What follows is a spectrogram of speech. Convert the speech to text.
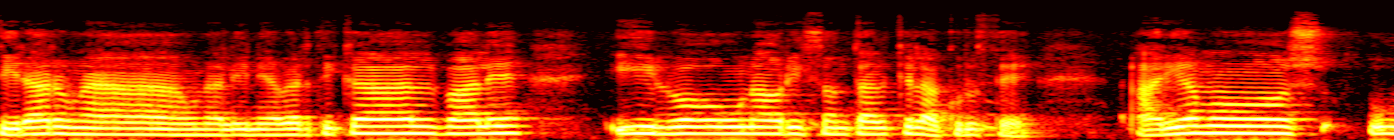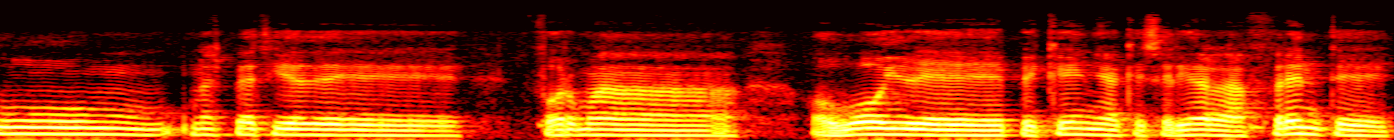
tirar una, línea vertical, ¿vale? Y luego una horizontal que la cruce. Haríamos una especie de forma ovoide pequeña que sería la frente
